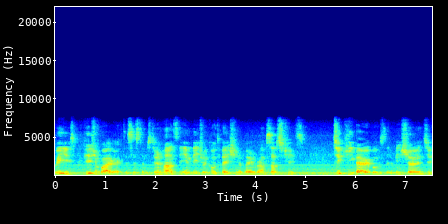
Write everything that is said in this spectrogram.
We use perfusion bioreactor systems to enhance the in vitro cultivation of bone graft substitutes. Two key variables that have been shown to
